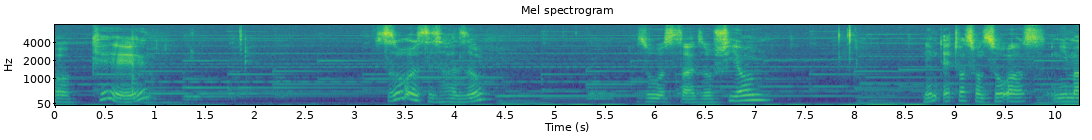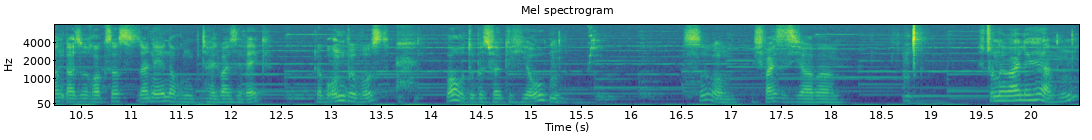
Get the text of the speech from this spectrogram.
Okay. So ist es also. So ist es also. Shion nimmt etwas von Soas, niemand, also Roxas, seine Erinnerungen teilweise weg. Ich glaube unbewusst. Wow, du bist wirklich hier oben. So, ich weiß es ja, aber... Eine Weile her, hm?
